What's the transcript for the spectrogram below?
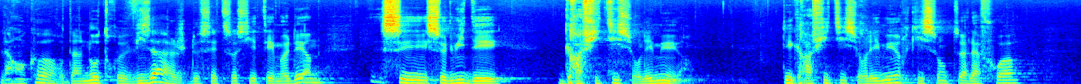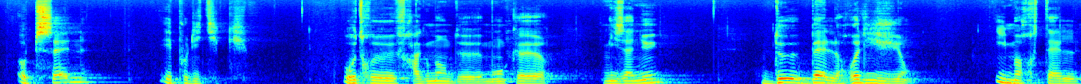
là encore, d'un autre visage de cette société moderne, c'est celui des graffitis sur les murs. Des graffitis sur les murs qui sont à la fois obscènes et politiques. Autre fragment de mon cœur mis à nu, deux belles religions immortelles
